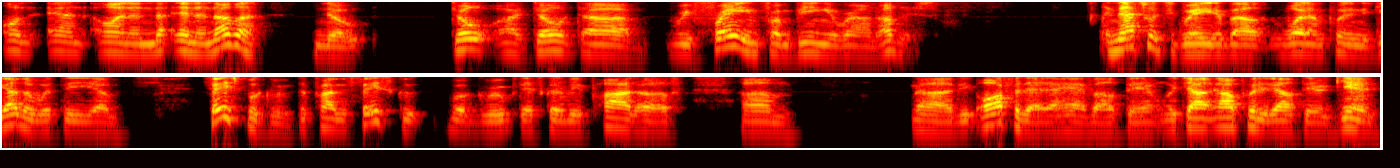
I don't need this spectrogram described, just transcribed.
on and on an, in another note, don't uh, don't uh, refrain from being around others. And that's what's great about what I'm putting together with the um, Facebook group, the private Facebook group that's going to be part of um, uh, the offer that I have out there, which I'll, I'll put it out there again.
